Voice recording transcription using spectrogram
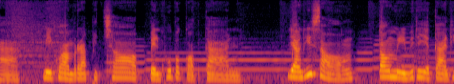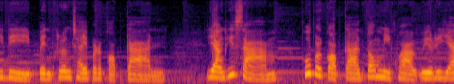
า มีความรับผิดชอบเป็นผู้ประกอบการ อย่างที่2ต้องมีวิทยาการที่ดีเป็นเครื่องใช้ประกอบการ อย่างที่3ผู้ประกอบการต้องมีความวิริยะ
